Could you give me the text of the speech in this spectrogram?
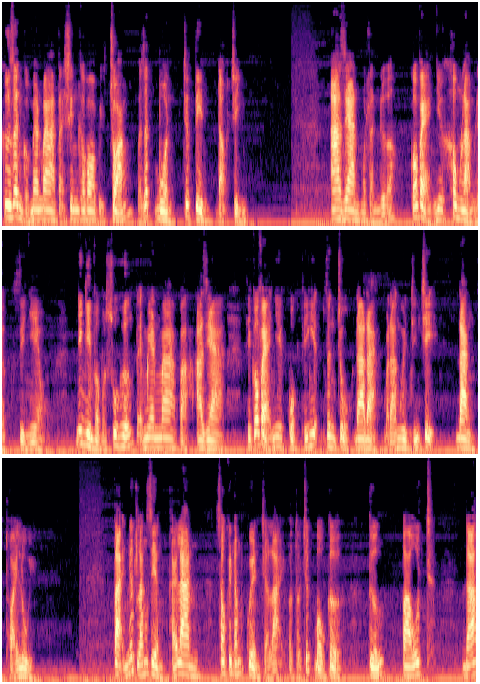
cư dân của Myanmar tại Singapore bị choáng và rất buồn trước tin đảo chính. ASEAN một lần nữa có vẻ như không làm được gì nhiều, nhưng nhìn vào một xu hướng tại Myanmar và Asia thì có vẻ như cuộc thí nghiệm dân chủ đa đảng và đa nguyên chính trị đang thoái lùi. Tại nước láng giềng Thái Lan, sau khi nắm quyền trở lại và tổ chức bầu cử, tướng Paut đã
